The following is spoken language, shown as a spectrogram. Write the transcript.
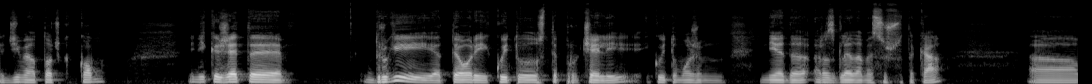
gmail.com и ни кажете други теории, които сте прочели и които можем ние да разгледаме също така. А,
